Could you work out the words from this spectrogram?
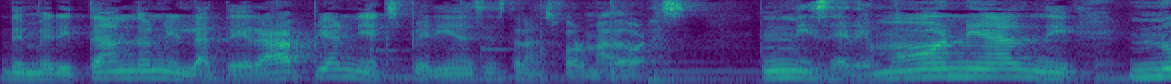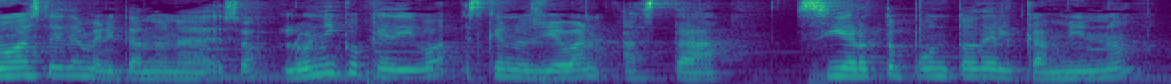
demeritando ni la terapia ni experiencias transformadoras, ni ceremonias, ni no estoy demeritando nada de eso. Lo único que digo es que nos llevan hasta cierto punto del camino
